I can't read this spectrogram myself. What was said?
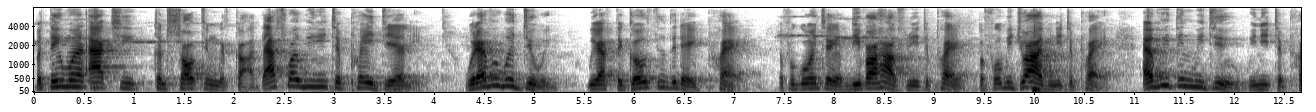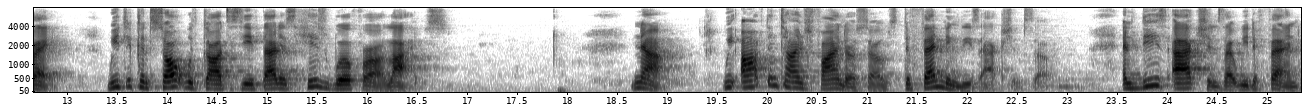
But they weren't actually consulting with God. That's why we need to pray daily. Whatever we're doing, we have to go through the day, pray. If we're going to leave our house, we need to pray. Before we drive, we need to pray. Everything we do, we need to pray. We need to consult with God to see if that is His will for our lives. Now, we oftentimes find ourselves defending these actions, though. And these actions that we defend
